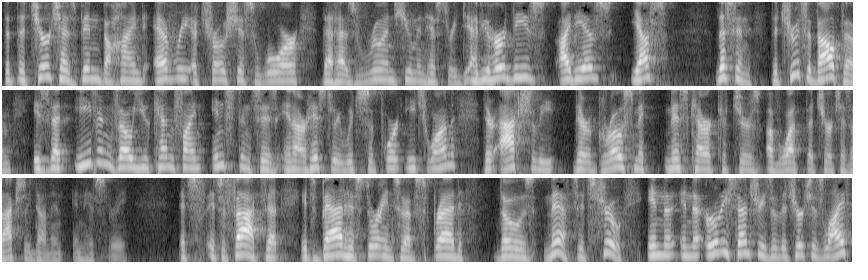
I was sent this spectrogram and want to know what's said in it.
that the church has been behind every atrocious war that has ruined human history. Have you heard these ideas? Yes? Listen, the truth about them is that even though you can find instances in our history which support each one, they're actually they're gross miscaricatures of what the church has actually done in, in history. It's, it's a fact that it's bad historians who have spread those myths. It's true. In the, in the early centuries of the church's life,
